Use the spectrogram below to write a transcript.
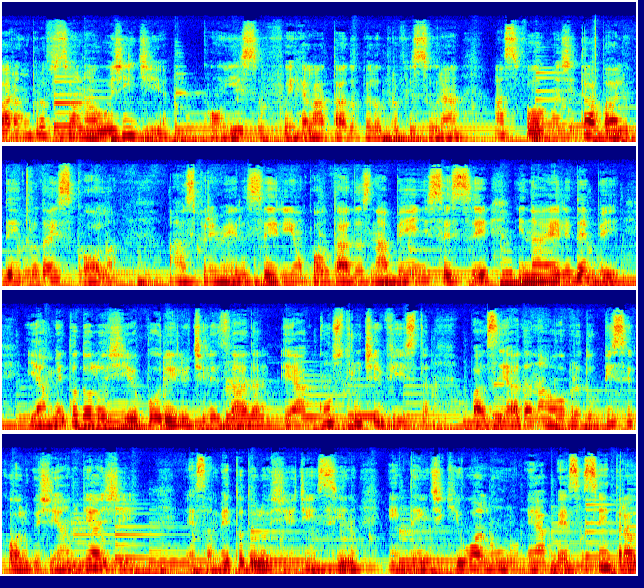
para um profissional hoje em dia. Com isso, foi relatado pelo professor A as formas de trabalho dentro da escola. As primeiras seriam pautadas na BNCC e na LDB, e a metodologia por ele utilizada é a construtivista, baseada na obra do psicólogo Jean Piaget. Essa metodologia de ensino entende que o aluno é a peça central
